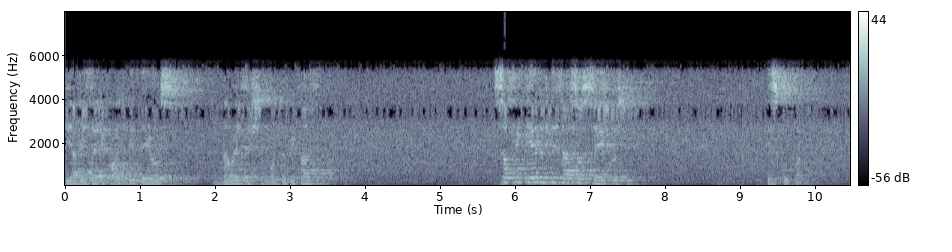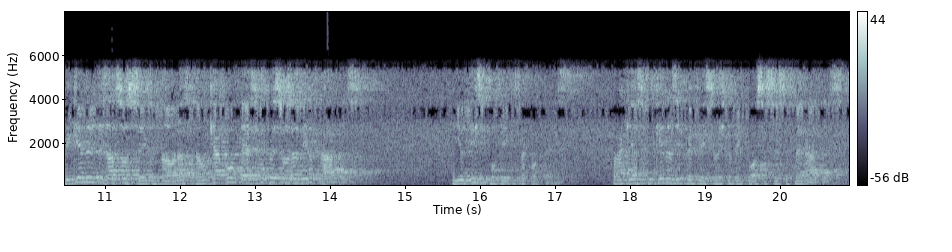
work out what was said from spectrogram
e a misericórdia de Deus, não existe muito o que fazer. São pequenos desassossegos, desculpa, pequenos desassossegos na oração que acontecem com pessoas adiantadas. E eu disse por que isso acontece. Para que as pequenas imperfeições também possam ser superadas.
